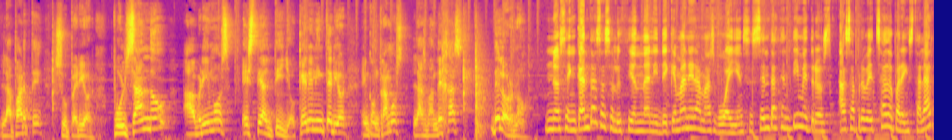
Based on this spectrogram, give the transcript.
la parte superior. Pulsando abrimos este altillo que en el interior encontramos las bandejas del horno. Nos encanta esa solución, Dani. ¿De qué manera más guay? En 60 centímetros has aprovechado para instalar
